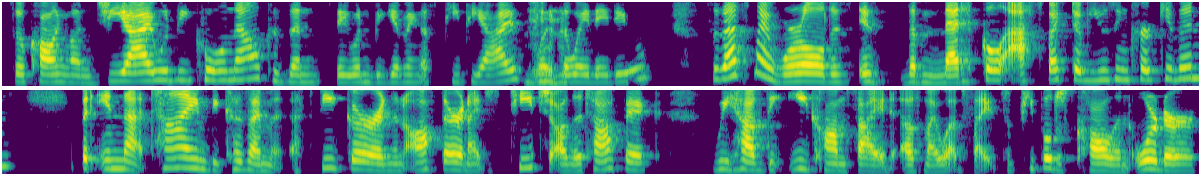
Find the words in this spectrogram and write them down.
So calling on GI would be cool now because then they wouldn't be giving us PPIs like the way they do. So that's my world is is the medical aspect of using curcumin. But in that time, because I'm a speaker and an author and I just teach on the topic, we have the ecom side of my website. So people just call and order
